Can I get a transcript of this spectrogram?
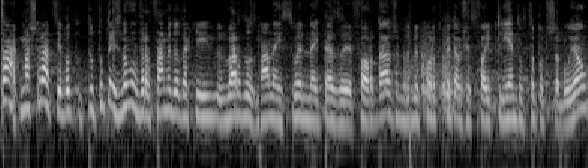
Tak, masz rację, bo tu, tutaj znowu wracamy do takiej bardzo znanej, słynnej tezy Forda, że gdyby Ford pytał się swoich klientów, co potrzebują,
